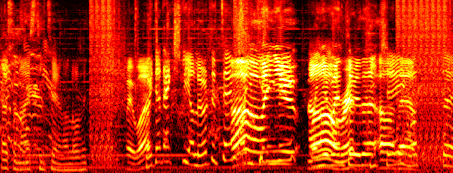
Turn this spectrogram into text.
That's a nice detail. I love it. Wait, what? Wait, that actually alerted them? oh, ah, Are when kidding me? you when you Oh, went rip. through the oh damn. what the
